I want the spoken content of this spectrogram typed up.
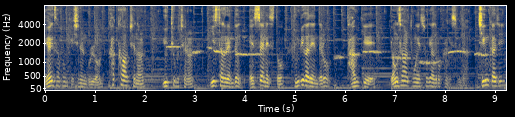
여행상품 게시는 물론 카카오 채널, 유튜브 채널, 인스타그램 등 SNS도 준비가 되는 대로 다음 기회에 영상을 통해 소개하도록 하겠습니다. 지금까지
